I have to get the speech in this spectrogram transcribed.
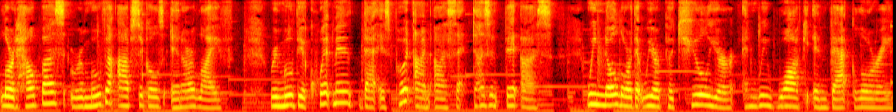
Lord, help us remove the obstacles in our life, remove the equipment that is put on us that doesn't fit us. We know, Lord, that we are peculiar and we walk in that glory.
